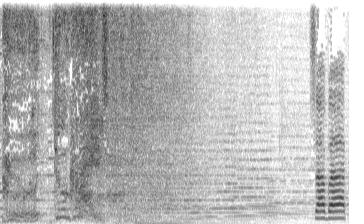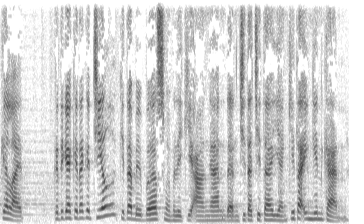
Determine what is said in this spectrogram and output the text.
Good to great. Sahabat Kelight, ketika kita kecil, kita bebas memiliki angan dan cita-cita yang kita inginkan.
